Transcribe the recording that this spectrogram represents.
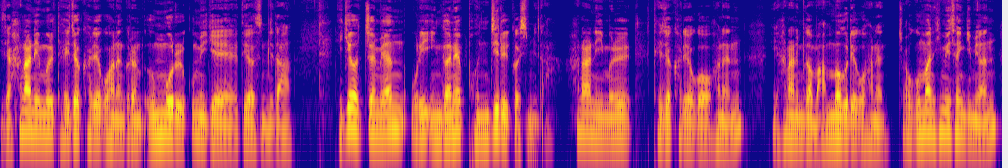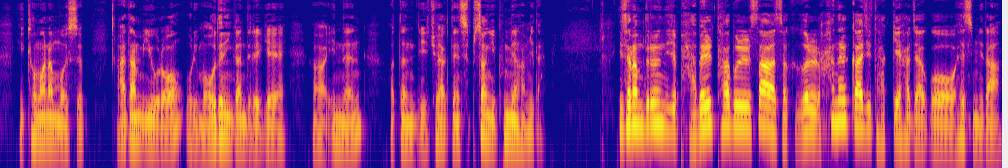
이제 하나님을 대적하려고 하는 그런 음모를 꾸미게 되었습니다. 이게 어쩌면 우리 인간의 본질일 것입니다. 하나님을 대적하려고 하는 하나님과 맞먹으려고 하는 조금만 힘이 생기면 이 교만한 모습 아담 이후로 우리 모든 인간들에게 어, 있는 어떤 이 죄악된 습성이 분명합니다. 이 사람들은 이제 바벨탑을 쌓아서 그걸 하늘까지 닿게 하자고 했습니다.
